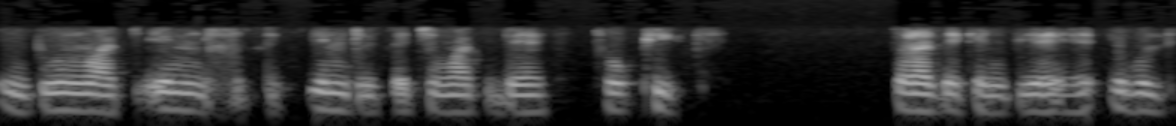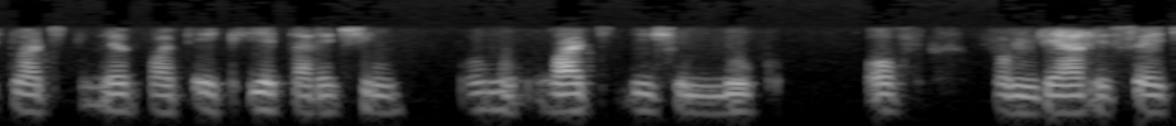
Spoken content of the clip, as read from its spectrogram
in doing what in in researching what the topic, so that they can be able to to have what a clear direction on what they should look of from their research.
